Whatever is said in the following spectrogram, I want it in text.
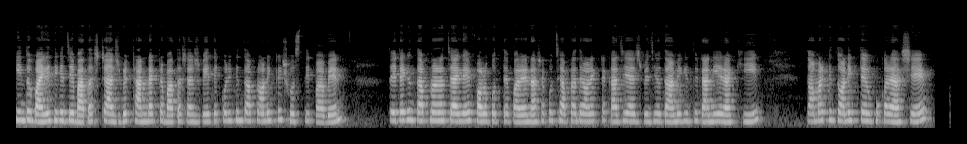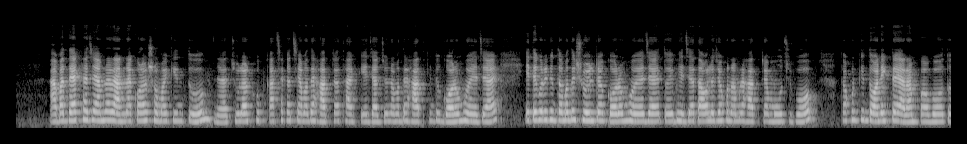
কিন্তু বাইরে থেকে যে বাতাসটা আসবে, ঠান্ডা একটা বাতাস আসবে, এতে করে কিন্তু আপনি অনেকটাই স্বস্তি পাবেন। তো এটা কিন্তু আপনারা চাইলে ফলো করতে পারেন। আশা করছি আপনাদের অনেকটা কাজে আসবে, যেহেতু আমি কিন্তু টানিয়ে রাখি। তো আমার কিন্তু অনেকটাই উপকারে আসে। আবার দেখা যায় আমরা রান্না করার সময় কিন্তু চুলার খুব কাছাকাছি আমাদের হাতটা থাকে, যার জন্য আমাদের হাত কিন্তু গরম হয়ে যায়। এতে করে কিন্তু আমাদের শরীরটা গরম হয়ে যায়। তো এই ভেজা তাহলে যখন আমরা হাতটা মুছবো, তখন কিন্তু অনেকটাই আরাম পাবো। তো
